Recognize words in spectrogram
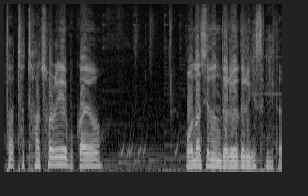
다, 다, 다 처리해볼까요? 원하시는 대로 해드리겠습니다.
